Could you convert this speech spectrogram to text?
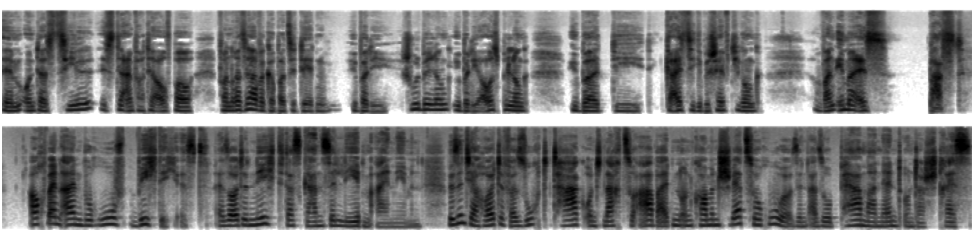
Ähm, und das Ziel ist ja einfach der Aufbau von Reservekapazitäten über die Schulbildung, über die Ausbildung, über die geistige Beschäftigung, wann immer es passt. Auch wenn ein Beruf wichtig ist, er sollte nicht das ganze Leben einnehmen. Wir sind ja heute versucht, Tag und Nacht zu arbeiten und kommen schwer zur Ruhe, sind also permanent unter Stress.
